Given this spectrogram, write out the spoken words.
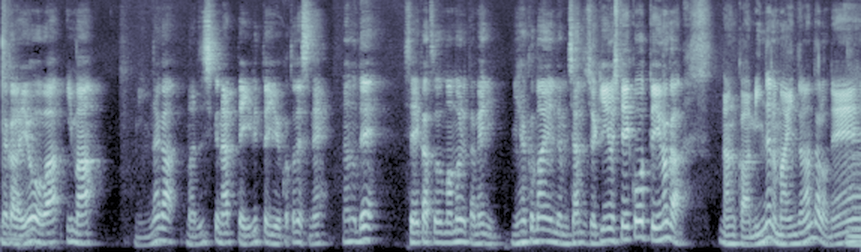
だから要は今、みんなが貧しくなっているということですね。なので、生活を守るために200万円でもちゃんと貯金をしていこうっていうのが、なんかみんなのマインドなんだろうね。うん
